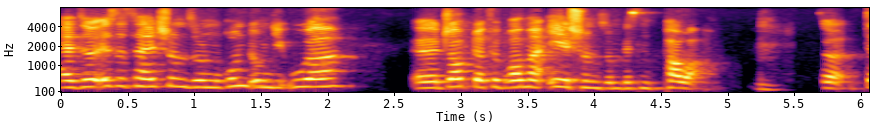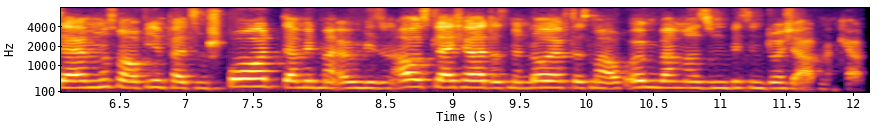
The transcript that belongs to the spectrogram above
also ist es halt schon so ein rund um die Uhr äh, Job. Dafür braucht man eh schon so ein bisschen Power. Mhm. So, da muss man auf jeden Fall zum Sport, damit man irgendwie so einen Ausgleich hat, dass man läuft, dass man auch irgendwann mal so ein bisschen durchatmen kann.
